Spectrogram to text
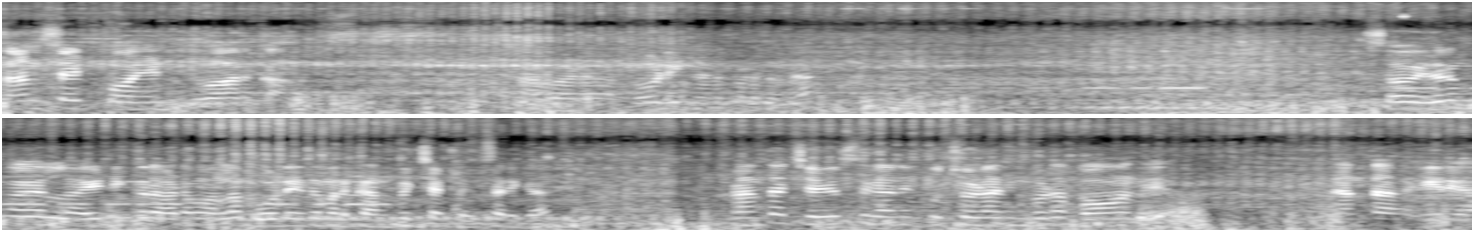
Sunset point Dwarka. అక్కడ బోర్డింగ్ కనపడుతుందా? సో ఎదురుగా లైటింగ్ రావడం వల్ల బోర్డు అయితే మనకు కనిపించట్లేదు సరిగా. ఇప్పుడంతా చైర్స్ కానీ కూర్చోడానికి కూడా బాగుంది. ఇదంతా ఏరియా.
